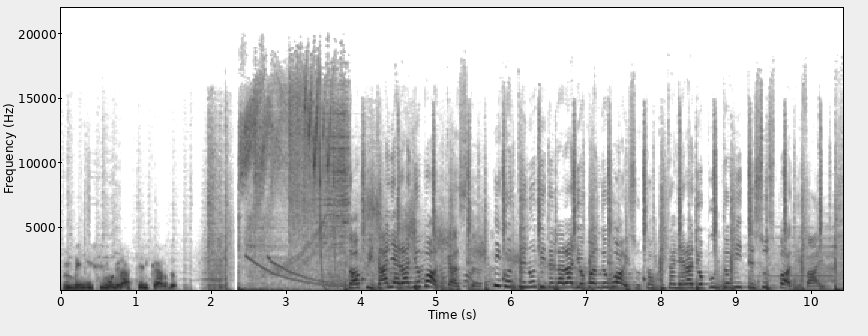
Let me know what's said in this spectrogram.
Benissimo, grazie Riccardo. Top Italia Radio Podcast. I contenuti della radio quando vuoi su topitaliaradio.it e su Spotify.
